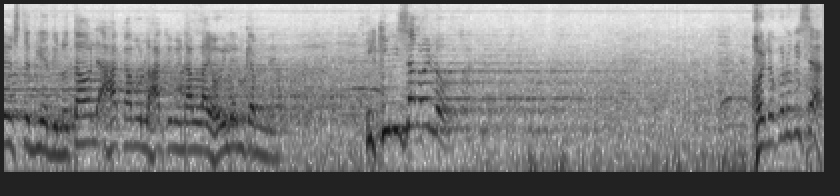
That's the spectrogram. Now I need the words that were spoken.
বেহেস্তে দিয়ে দিল, তাহলে হাকামুল হাকিমিন, আল্লাহ হইলেন কেমনে? কি বিচার হইল? হইল কোনো বিচার?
